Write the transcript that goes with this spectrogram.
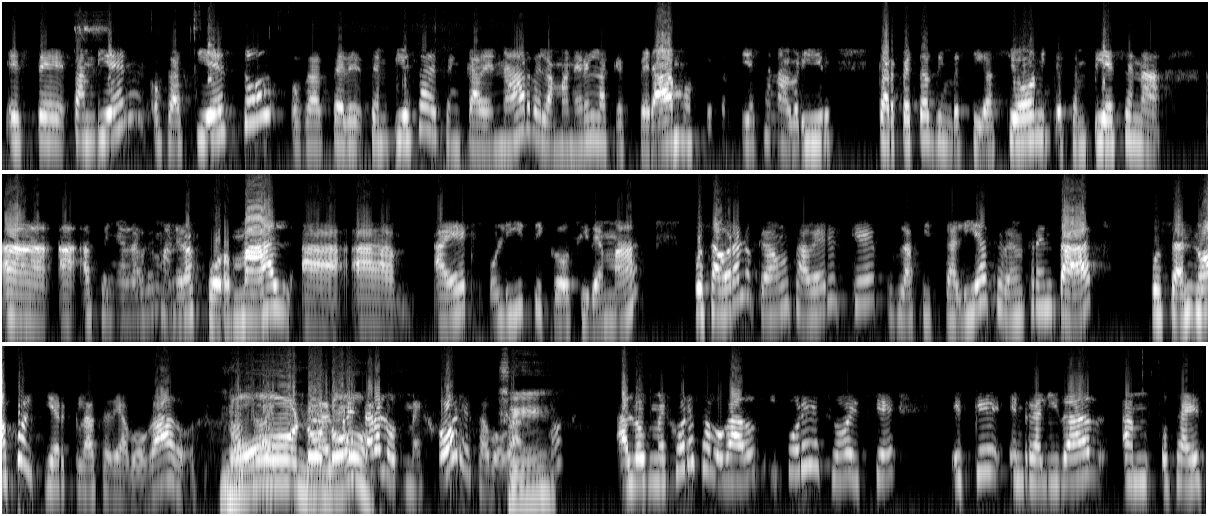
este, también, o sea, si esto, o sea, se, se, empieza a desencadenar de la manera en la que esperamos, que se empiecen a abrir carpetas de investigación y que se empiecen a, a, señalar de manera formal a, a, ex políticos y demás, pues ahora lo que vamos a ver es que pues, la fiscalía se va a enfrentar, pues no a cualquier clase de abogados. No, no, no. Se va a enfrentar a los mejores abogados, ¿no? A los mejores abogados y por eso es que es que en realidad, o sea, es,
